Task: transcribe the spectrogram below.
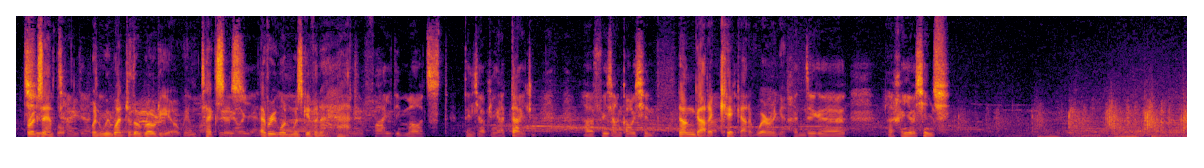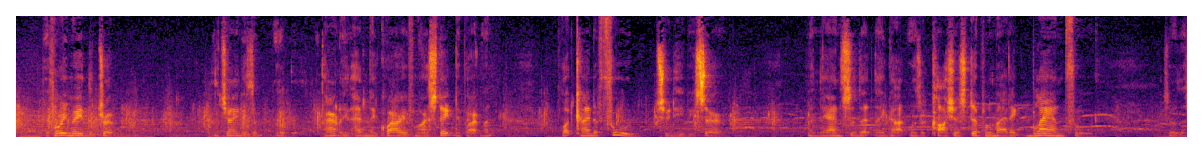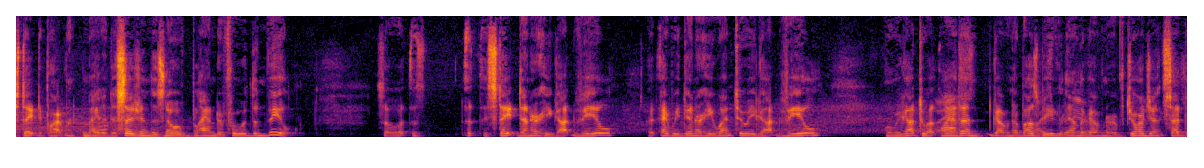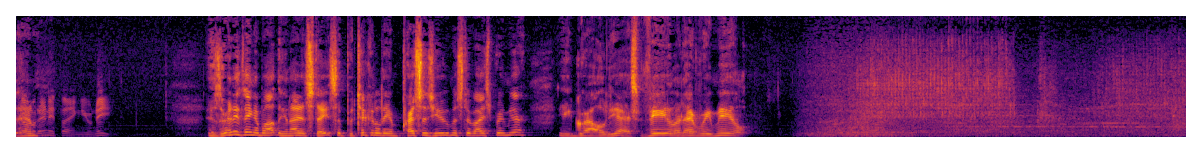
For example, when we went to the rodeo in Texas, everyone was given a hat. Deng got a kick out of wearing it. Before he made the trip, the Chinese apparently had an inquiry from our State Department, what kind of food should he be served? And the answer that they got was a cautious diplomatic bland food. So the State Department made a decision there's no blander food than veal. So at the, at the state dinner, he got veal. At every dinner he went to, he got veal. When we got to Atlanta, and Governor Busbee, then the governor of Georgia, said to him, Is there anything about the United States that particularly impresses you, Mr. Vice Premier? He growled, Yes, veal at every meal.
